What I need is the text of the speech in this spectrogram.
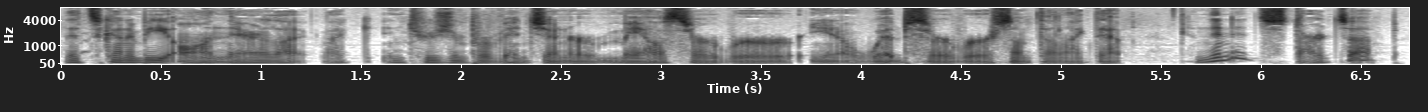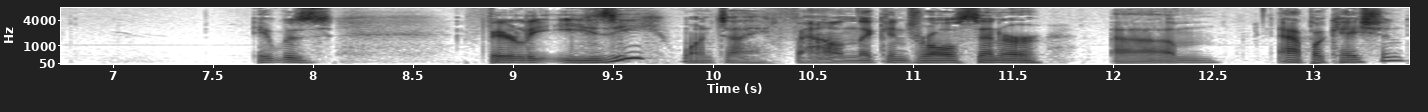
that's going to be on there, like like intrusion prevention or mail server, you know, web server or something like that. And then it starts up. It was fairly easy once I found the control center um, application.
